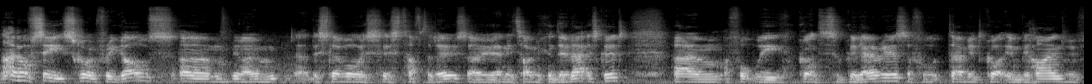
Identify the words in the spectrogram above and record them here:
No, obviously scoring three goals. Um, you know, at this level, is tough to do. So anytime you can do that, it's good. Um, I thought we got into some good areas. I thought David got in behind with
